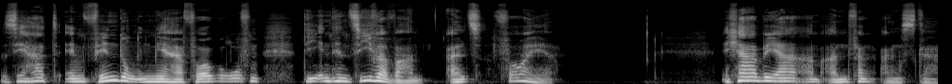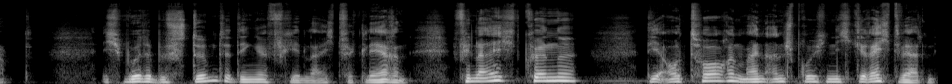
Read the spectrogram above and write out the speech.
Sie hat Empfindungen in mir hervorgerufen, die intensiver waren als vorher. Ich habe ja am Anfang Angst gehabt. Ich würde bestimmte Dinge vielleicht verklären. Vielleicht könne die Autoren meinen Ansprüchen nicht gerecht werden.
